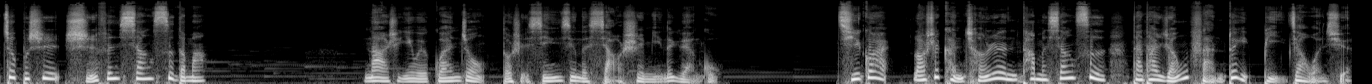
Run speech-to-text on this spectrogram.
这不是十分相似的吗？那是因为观众都是新兴的小市民的缘故。奇怪，老师肯承认他们相似，但他仍反对比较文学。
